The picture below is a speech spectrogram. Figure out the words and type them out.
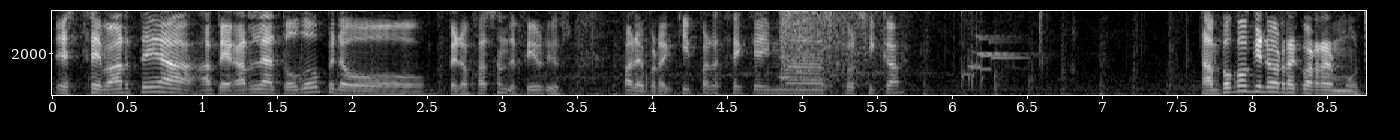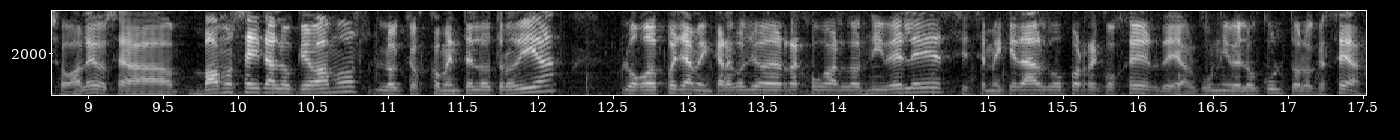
Es cebarte a, pegarle a todo, pero pero Fast and the Furious. Vale, por aquí parece que hay más cosica. Tampoco quiero recorrer mucho, ¿vale? O sea, vamos a ir a lo que vamos, lo que os comenté el otro día. Luego después ya me encargo yo de rejugar los niveles. Si se me queda algo por recoger de algún nivel oculto, lo que sea,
